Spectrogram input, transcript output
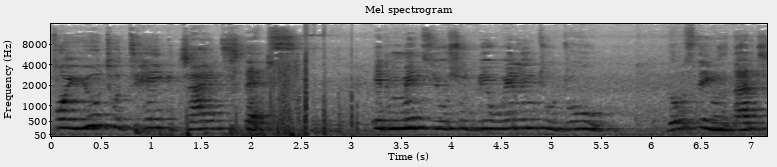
for you to take giant steps, it means you should be willing to do those things that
